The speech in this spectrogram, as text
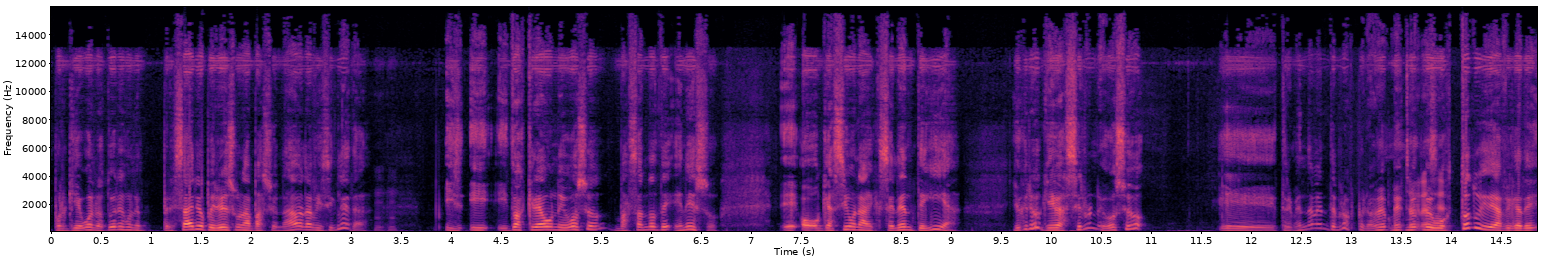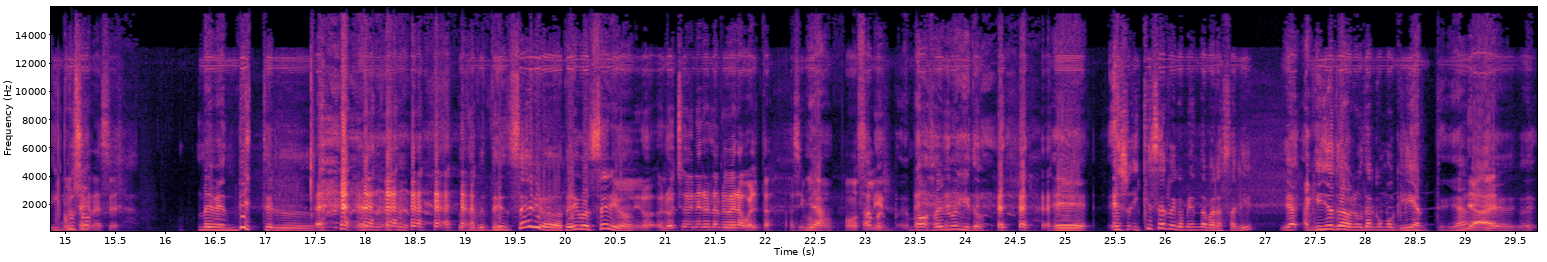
Porque, bueno, tú eres un empresario, pero eres un apasionado de la bicicleta. Y- y tú has creado un negocio basándote en eso. Eh, o que ha sido una excelente guía. Yo creo que va a ser un negocio eh, tremendamente próspero. Me, me- me- gustó tu idea, fíjate. Incluso Muchas gracias. me vendiste el, el- ¿En serio? Te digo en serio. El, el 8 de enero es la primera vuelta, así Ya. como vamos a Ah, salir. pues, vamos a salir luego. eh, eso, ¿Y qué se recomienda para salir? Ya, aquí yo te voy a preguntar como cliente. ¿ya? Ya, Eh, eh,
